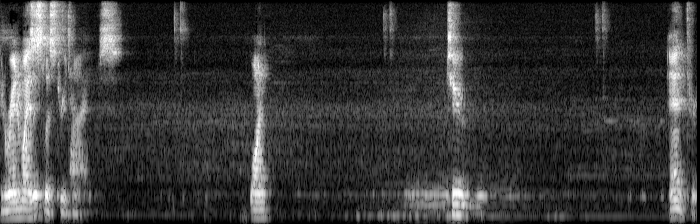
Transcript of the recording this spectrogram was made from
I'm going to randomize this list three times. One, two, and three.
